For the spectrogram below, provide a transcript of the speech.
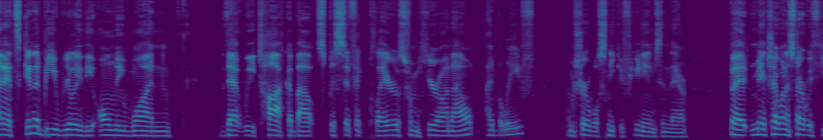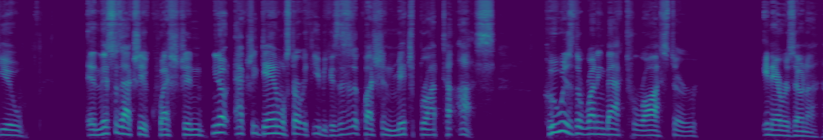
And it's going to be really the only one that we talk about specific players from here on out, I believe. I'm sure we'll sneak a few names in there. But Mitch, I want to start with you. And this is actually a question, you know, actually, Dan, we'll start with you because this is a question Mitch brought to us. Who is the running back to roster in Arizona?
